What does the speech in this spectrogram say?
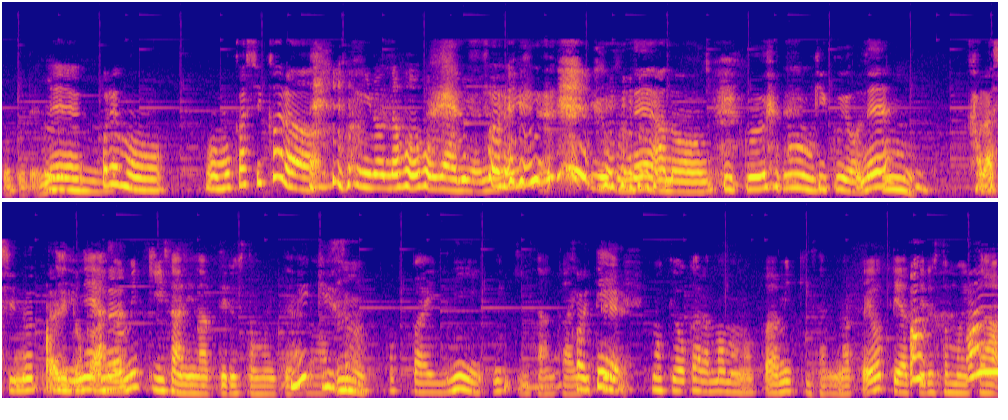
ことでね、うん。これももう昔から いろんな方法があるよね。よくねあの聞くうん。聞くよね、うんからし塗ったりとね、かねあのミッキーさんになってる人もいて、ミッキーさん？うおっぱいにミッキーさん書書いて、もう今日からママのおっぱいはミッキーさんになったよってやってる人もいた。あ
